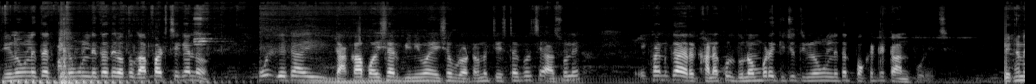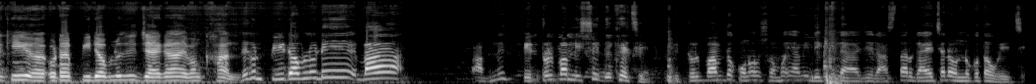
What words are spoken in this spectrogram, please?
তৃণমূল নেতার তৃণমূল নেতাদের অত গা ফাটছে কেন? মূল যেটা এই টাকা পয়সার বিনিময়ে এসব রটানোর চেষ্টা করছে আসলে এখানকার খানাকুল দু নম্বরে কিছু তৃণমূল নেতার পকেটে টান পড়েছে। এখানে কি ওটা পিডব্লিউডির জায়গা এবং খাল? দেখুন পিডব্লিউডি বা আপনি পেট্রোল পাম্প নিশ্চয়ই দেখেছেন। পেট্রোল পাম্প তো কোনো সময় আমি দেখি না যে রাস্তার গায়ে ছাড়া অন্য কোথাও হয়েছে।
